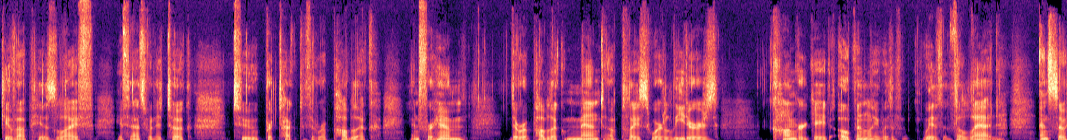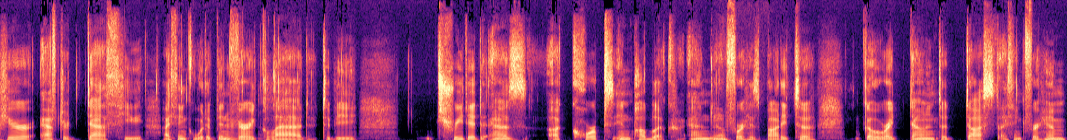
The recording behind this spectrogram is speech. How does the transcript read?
give up his life, if that's what it took, to protect the Republic. And for him, the Republic meant a place where leaders congregate openly with with the led. And so here after death he I think would have been very glad to be treated as a corpse in public and yeah. for his body to go right down into dust. I think for him,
